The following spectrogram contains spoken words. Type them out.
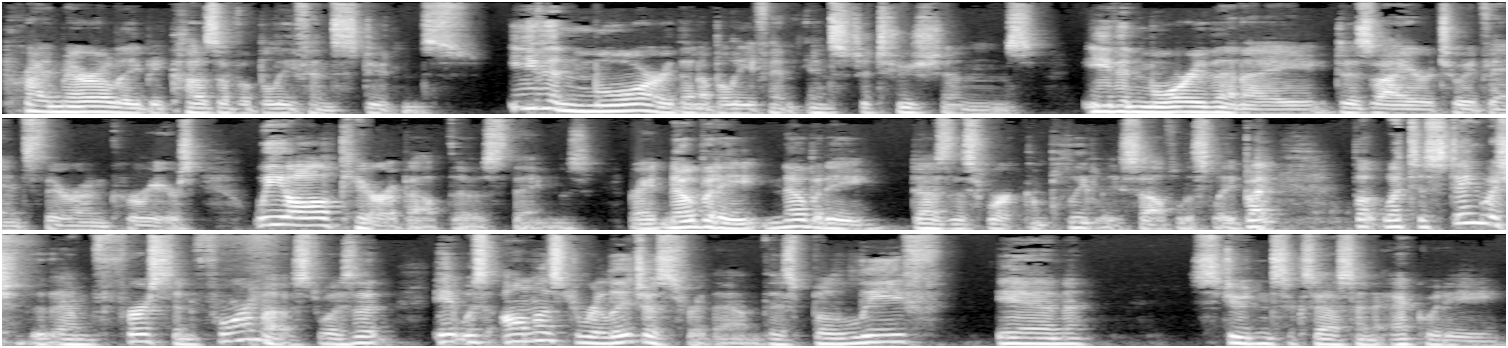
primarily because of a belief in students, even more than a belief in institutions, even more than a desire to advance their own careers. We all care about those things, right? Nobody, nobody does this work completely selflessly. But, but what distinguished them first and foremost was that it was almost religious for them, this belief in student success and equity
